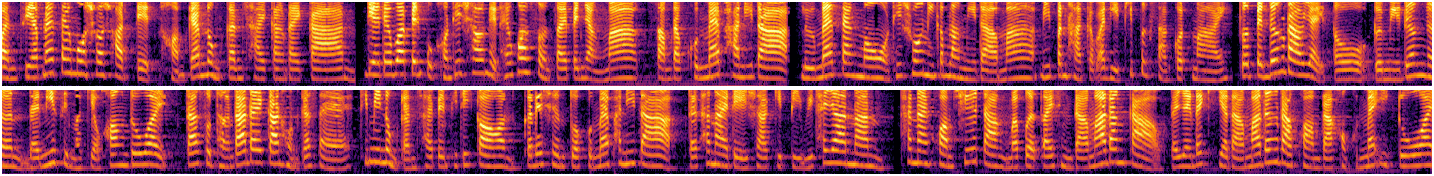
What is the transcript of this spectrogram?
วานเจี๊ยบแม่แตงโมโชว์ช็อตเด็ด หอมแก้มหนุ่มกรรชัยกลางรายการเรียกได้ว่าเป็นบุคคลที่ชาวเน็ตให้ความสนใจเป็นอย่างมากสำหรับคุณแม่ภนิดา หรือแม่แตงโมที่ช่วงนี้กำลังมีดราม่ามีปัญหากับอดีตที่ปรึกษากฎหมาย จนเป็นเรื่องราวใหญ่โต โดยมีเรื่องเงินและหนี้สินมาเกี่ยวข้องด้วยล่าสุดทางด้านรายการโหนกระแส ที่มีหนุ่มกรรชัยเป็นพิธีกร ก็ได้เชิญตัวคุณแม่ภนิดา และทนายเดชากิตติวิทยานันท์ทนายความชื่อดังมาเปิดใจถึงดราม่าดังกล่าวและยังได้เคลียร์ดราม่าเรื่องราวความรักของคุณแม่อีกด้วย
